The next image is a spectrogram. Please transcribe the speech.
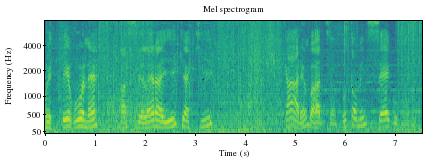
ferrou, né? Acelera aí que aqui... Caramba, Hardzão, totalmente cego, velho.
